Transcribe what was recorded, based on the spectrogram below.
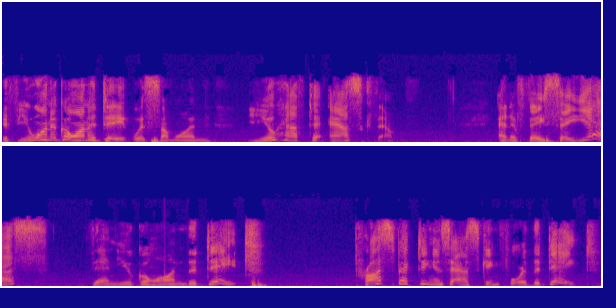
If you want to go on a date with someone, you have to ask them. And if they say yes, then you go on the date. Prospecting is asking for the date.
